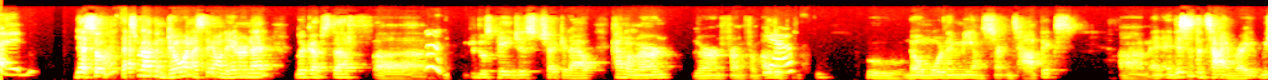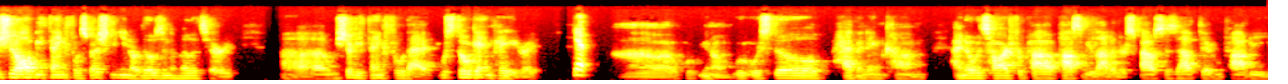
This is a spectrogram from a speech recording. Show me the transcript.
good. Yeah, so that's what I've been doing. I stay on the internet, look up stuff, uh, look at those pages, check it out, kind of learn, learn from from other people who know more than me on certain topics. Um, and, and this is the time, right? We should all be thankful, especially you know those in the military. Uh, we should be thankful that we're still getting paid, right? Yep. Uh, you know, we're, still having income. I know it's hard for possibly a lot of their spouses out there who probably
